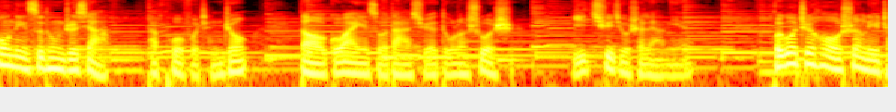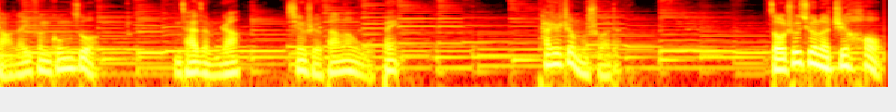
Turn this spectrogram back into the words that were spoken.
痛定思痛之下，他破釜沉舟，到国外一所大学读了硕士，一去就是两年。回国之后顺利找到一份工作，你猜怎么着？薪水翻了五倍。他是这么说的：走出去了之后，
